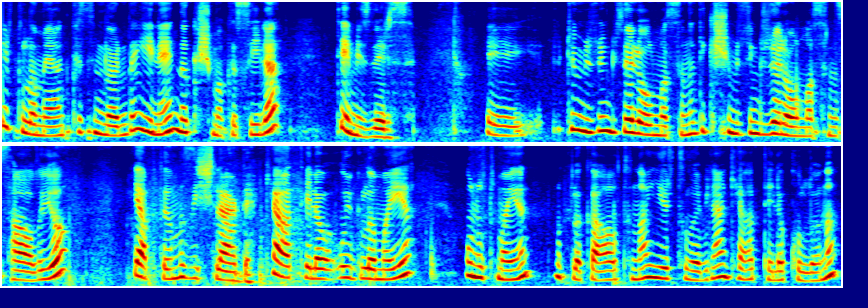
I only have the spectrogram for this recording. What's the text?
Yırtılamayan kısımlarını da yine nakış makasıyla temizleriz. E, ütümüzün güzel olmasını, dikişimizin güzel olmasını sağlıyor. Yaptığımız işlerde. Kağıt tela uygulamayı unutmayın. Mutlaka altına yırtılabilen kağıt tela kullanın.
